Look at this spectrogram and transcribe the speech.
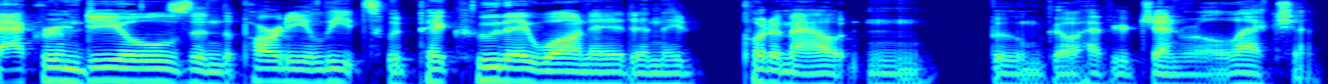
backroom deals, and the party elites would pick who they wanted, and they'd put them out, and boom, go have your general election.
